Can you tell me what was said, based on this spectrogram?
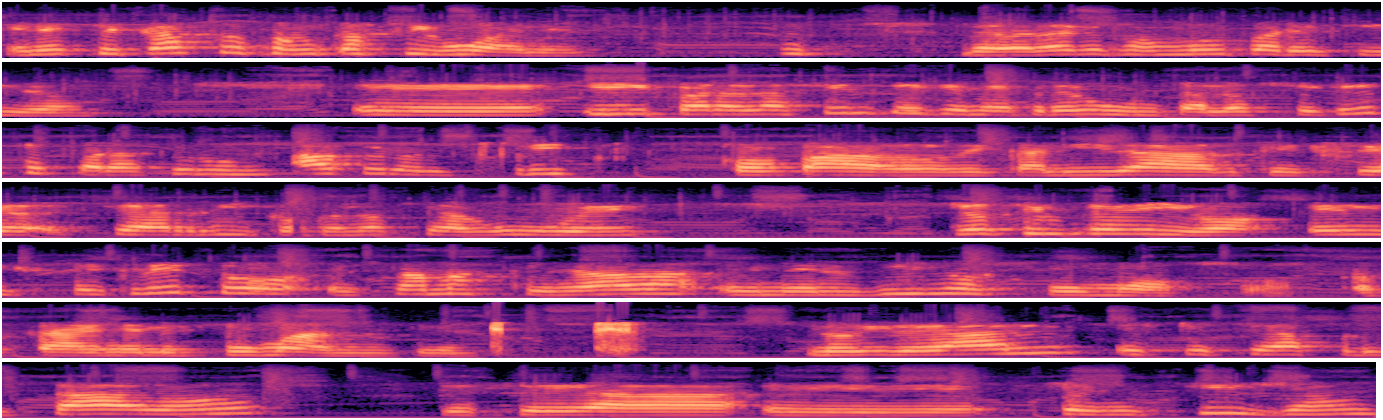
En este caso son casi iguales. La verdad que son muy parecidas. Eh, y para la gente que me pregunta, los secretos para hacer un Aperol Spritz copado, de calidad, que sea, sea rico, que no se agüe, yo siempre digo, el secreto está más que nada en el vino espumoso, o sea, en el espumante. Lo ideal es que sea frutado, que sea eh, sencillo,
